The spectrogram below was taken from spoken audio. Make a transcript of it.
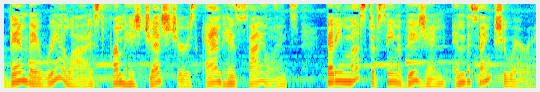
Then they realized from his gestures and his silence that he must have seen a vision in the sanctuary.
